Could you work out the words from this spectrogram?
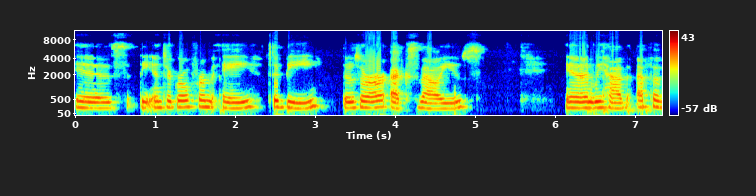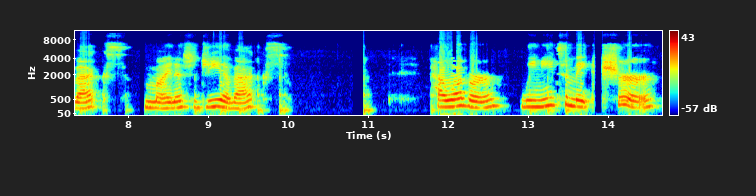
is the integral from a to b. Those are our x values. And we have f of x minus g of x. However, we need to make sure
